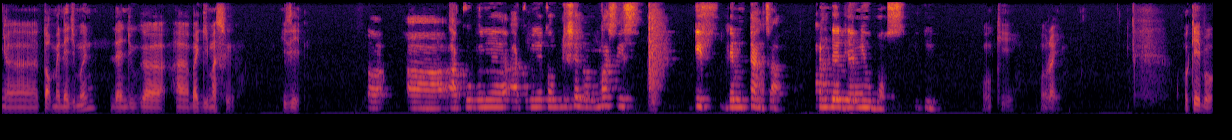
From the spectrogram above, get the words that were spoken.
uh, top management dan juga uh, bagi masa. Is it? Uh, uh, aku punya aku punya conclusion on Musk is give them chance lah under their new boss. Okay. Alright Okay bro.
